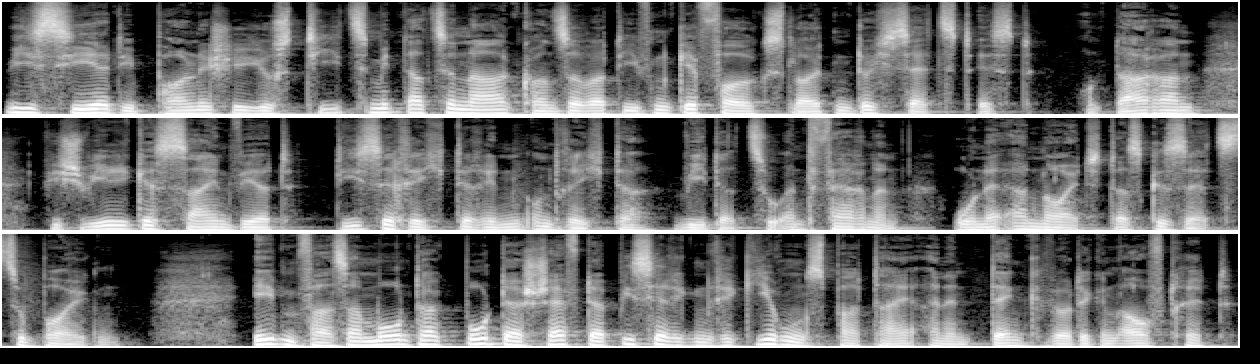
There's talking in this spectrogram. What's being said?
wie sehr die polnische Justiz mit nationalkonservativen Gefolgsleuten durchsetzt ist und daran, wie schwierig es sein wird, diese Richterinnen und Richter wieder zu entfernen, ohne erneut das Gesetz zu beugen. Ebenfalls am Montag bot der Chef der bisherigen Regierungspartei einen denkwürdigen Auftritt.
